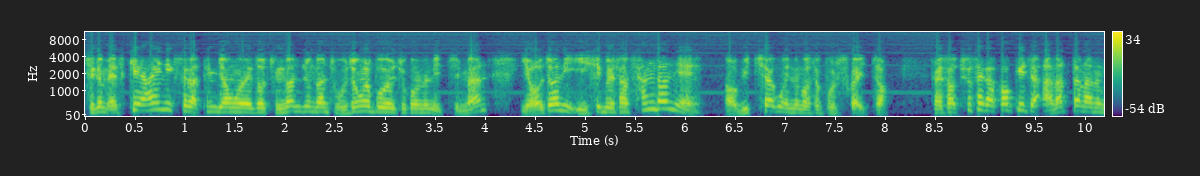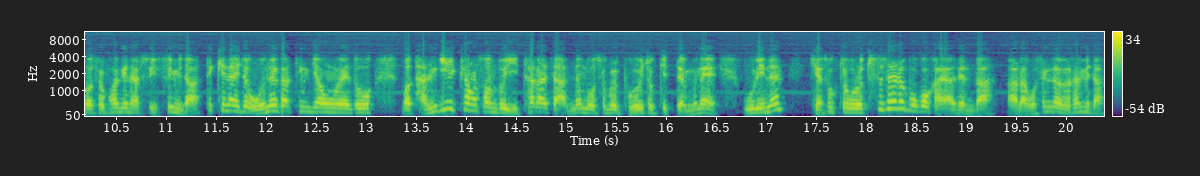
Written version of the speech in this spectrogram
지금 SK 하이닉스 같은 경우에도 중간중간 조정을 보여주고는 있지만, 여전히 21선 상단에 어, 위치하고 있는 것을 볼 수가 있죠. 그래서 추세가 꺾이지 않았다는 것을 확인할 수 있습니다. 특히나 이제 오늘 같은 경우에도 뭐 단기 평선도 이탈하지 않는 모습을 보여줬기 때문에 우리는 계속적으로 추세를 보고 가야 된다라고 생각을 합니다.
